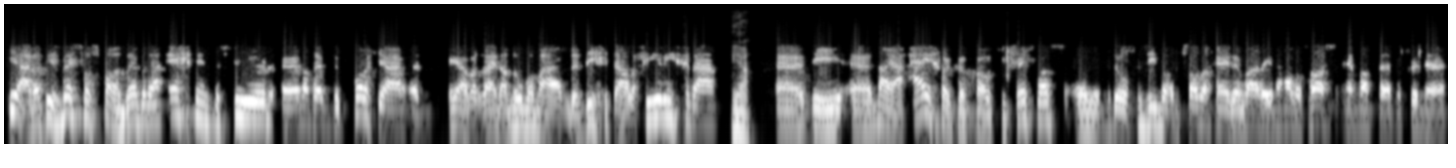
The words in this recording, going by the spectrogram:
Ja, dat is best wel spannend. We hebben daar echt in het bestuur, uh, want we hebben natuurlijk vorig jaar een, ja, wat wij dan noemen maar de digitale viering gedaan. Ja. Uh, die uh, nou ja, eigenlijk een groot succes was. ik bedoel, gezien de omstandigheden waarin alles was en wat we hebben kunnen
